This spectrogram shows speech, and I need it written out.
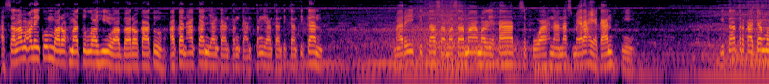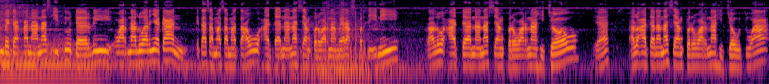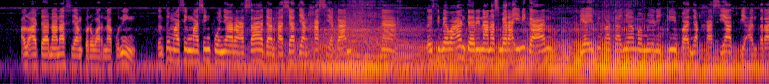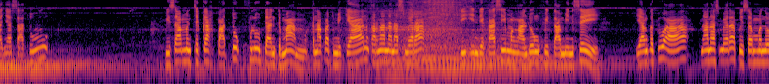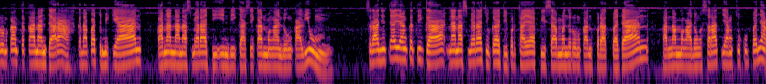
Assalamualaikum warahmatullahi wabarakatuh. Akan-akan yang ganteng-ganteng Yang cantik-cantikan. Mari kita sama-sama melihat Sebuah nanas merah ya kan? Nih. Kita terkadang membedakan nanas itu Dari warna luarnya kan? Kita sama-sama tahu Ada nanas yang berwarna merah seperti ini Lalu ada nanas yang berwarna hijau Ya lalu ada nanas yang berwarna hijau tua lalu ada nanas yang berwarna kuning tentu masing-masing punya rasa dan khasiat yang khas ya kan nah keistimewaan dari nanas merah ini kan dia itu katanya memiliki banyak khasiat di antaranya satu bisa mencegah batuk, flu, dan demam. Kenapa demikian? Karena nanas merah diindikasi mengandung vitamin C. Yang kedua, nanas merah bisa menurunkan tekanan darah. Kenapa demikian? Karena nanas merah diindikasikan mengandung kalium. Selanjutnya yang ketiga, nanas merah juga dipercaya bisa menurunkan berat badan karena mengandung serat yang cukup banyak.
